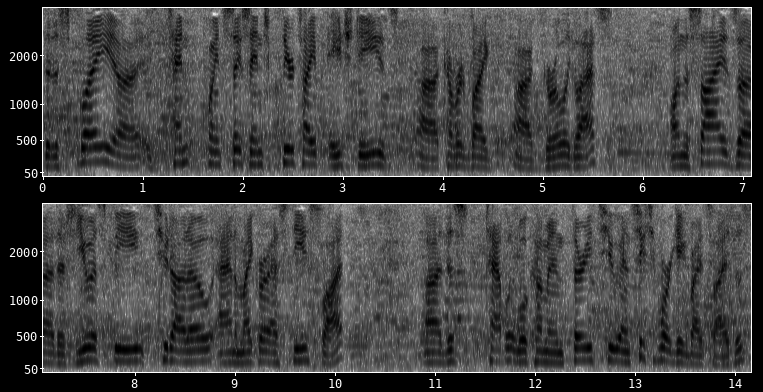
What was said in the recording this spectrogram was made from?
The display uh, is 10.6 inch clear type HD. It's uh, covered by Gorilla Glass. On the sides, there's USB 2.0 and a micro SD slot. Uh, this tablet will come in 32 and 64 gigabyte sizes.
